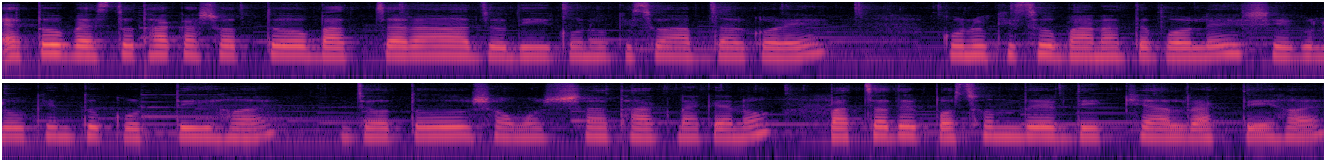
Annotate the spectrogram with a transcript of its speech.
এত ব্যস্ত থাকা সত্ত্বেও বাচ্চারা যদি কোনো কিছু আবদার করে, কোনো কিছু বানাতে বলে, সেগুলো কিন্তু করতেই হয়। যত সমস্যা থাক না কেন, বাচ্চাদের পছন্দের দিক খেয়াল রাখতেই হয়।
